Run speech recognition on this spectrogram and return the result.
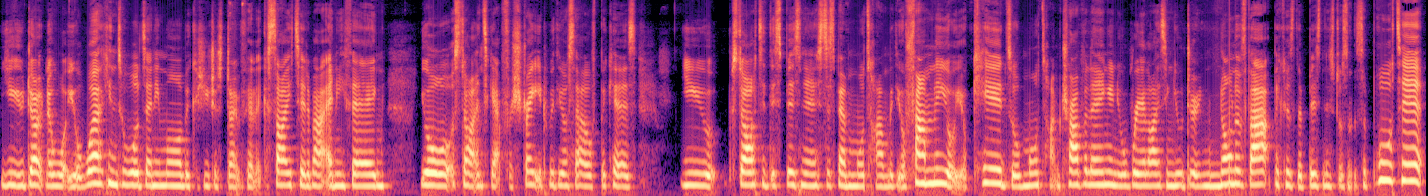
you don't know what you're working towards anymore because you just don't feel excited about anything. You're starting to get frustrated with yourself because you started this business to spend more time with your family or your kids or more time traveling and you're realizing you're doing none of that because the business doesn't support it.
